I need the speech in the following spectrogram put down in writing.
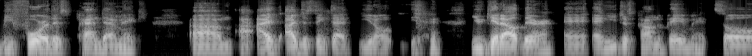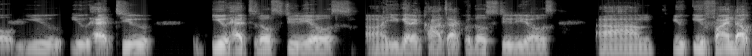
before this pandemic. Um, I, I just think that you know you get out there and, and you just pound the pavement. So mm-hmm. you you head to you head to those studios. Uh, you get in contact with those studios. Um, you you find out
